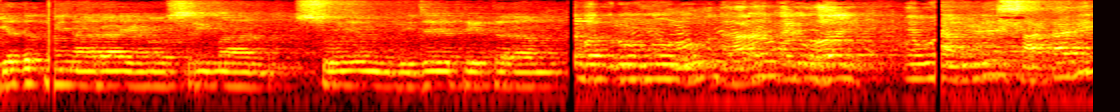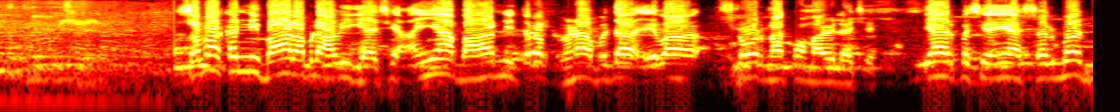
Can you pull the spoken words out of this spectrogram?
યદપિ નારાયણો શ્રીમાન સોયમ વિજયતેતરમ ગૃહનું રૂપ ધારણ કર્યું હોય એવું આંગણે સાકારિત થયું છે. સભાખંડની બહાર આપણે આવી ગયા છે અહીંયા બહારની તરફ ઘણા બધા એવા સ્ટોર નાખવામાં આવેલા છે. ત્યાર પછી અહીંયા સરબત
